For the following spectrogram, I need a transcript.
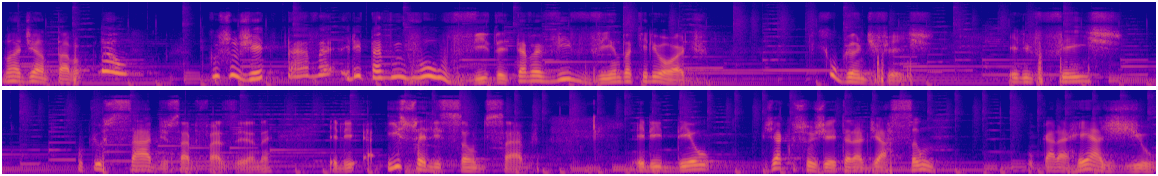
não adiantava. Não, porque o sujeito estava, ele estava envolvido, ele estava vivendo aquele ódio. O que o Gandhi fez? Ele fez o que o sábio sabe fazer, né? Ele, isso é lição de sábio. Ele deu, já que o sujeito era de ação, o cara reagiu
